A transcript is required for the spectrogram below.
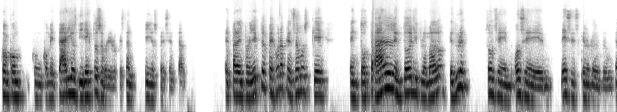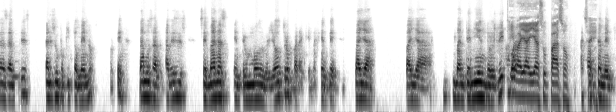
con, con- con comentarios directos sobre lo que están ellos presentando. Eh, Para el proyecto de mejora pensamos que en total, en todo el diplomado, que dure 11, 11 meses, que es lo que me preguntabas antes, tal vez un poquito menos, porque damos a, a veces semanas entre un módulo y otro para que la gente vaya, vaya manteniendo el ritmo. vaya ahí a su paso. Sí. Exactamente.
